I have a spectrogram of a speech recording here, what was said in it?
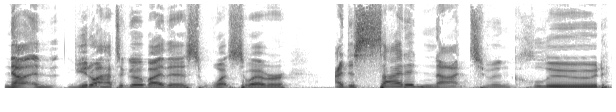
now, and you don't have to go by this whatsoever. I decided not to include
